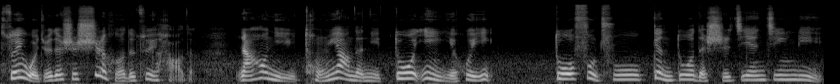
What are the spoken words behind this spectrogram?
所以我觉得是适合的最好的。然后你同样的，你多印也会印多付出更多的时间、精力、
